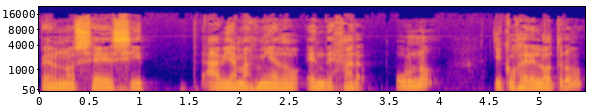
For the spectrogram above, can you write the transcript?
Pero no sé si había más miedo en dejar uno y coger el otro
